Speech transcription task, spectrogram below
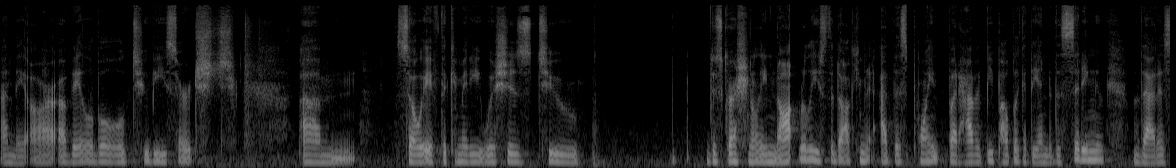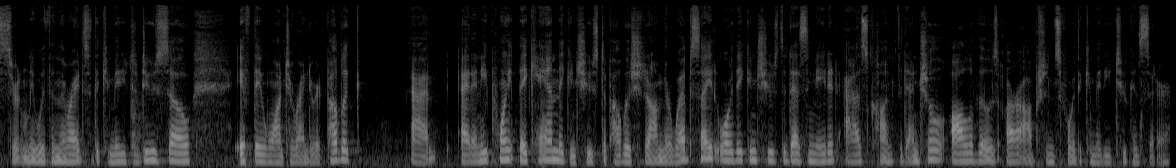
and they are available to be searched. Um, so if the committee wishes to discretionally not release the document at this point, but have it be public at the end of the sitting, that is certainly within the rights of the committee to do so. If they want to render it public at, at any point, they can. They can choose to publish it on their website, or they can choose to designate it as confidential. All of those are options for the committee to consider.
